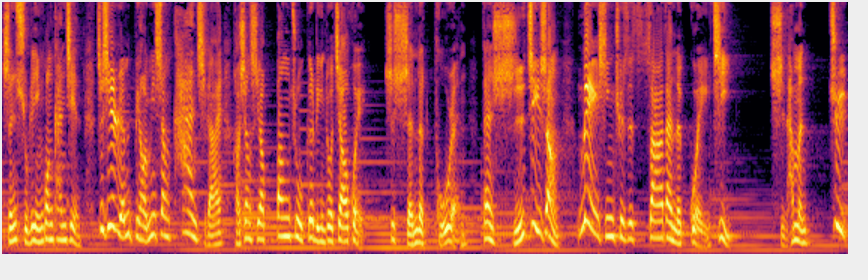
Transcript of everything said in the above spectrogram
神属的眼光，看见这些人表面上看起来好像是要帮助哥林多教会，是神的仆人，但实际上内心却是撒旦的诡计，使他们拒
